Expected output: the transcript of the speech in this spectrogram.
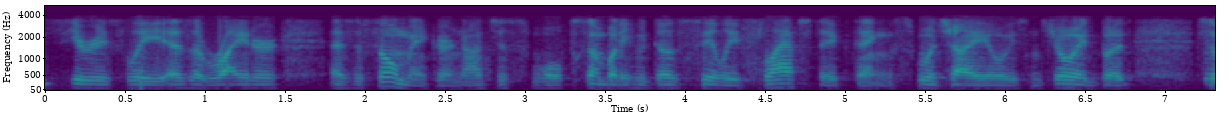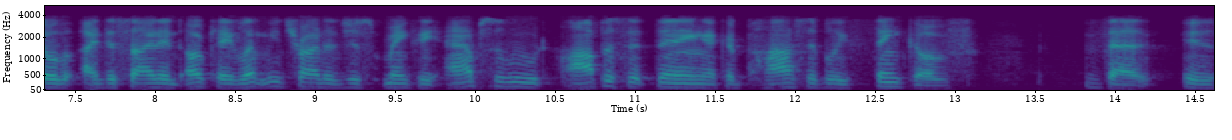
Okay. seriously as a writer, as a filmmaker, not just well somebody who does silly slapstick things, which I always enjoyed. But so I decided, okay, let me try to just make the absolute opposite thing I could possibly think of that is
